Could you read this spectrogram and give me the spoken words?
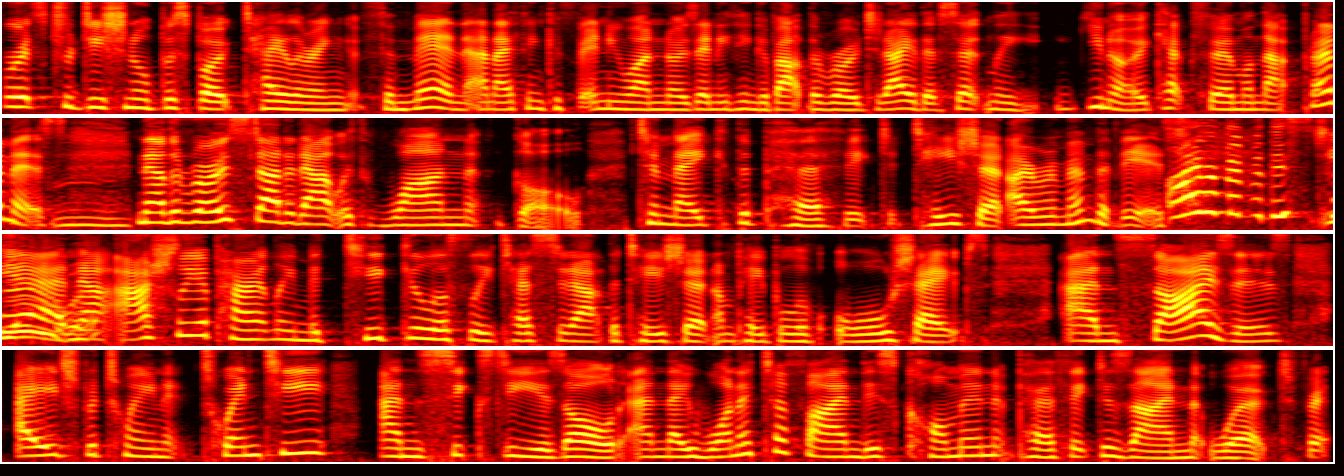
for its traditional bespoke tailoring for men. And I think if anyone knows anything about the row today, they've certainly, you know, kept firm on that premise. Mm. Now, the rose started out with one goal to make the perfect t shirt. I remember this. I remember this too. Yeah. Now, Ashley apparently meticulously tested out the t shirt on people of all shapes and sizes, aged between 20 and 60 years old, and they wanted to find this common perfect design that worked for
